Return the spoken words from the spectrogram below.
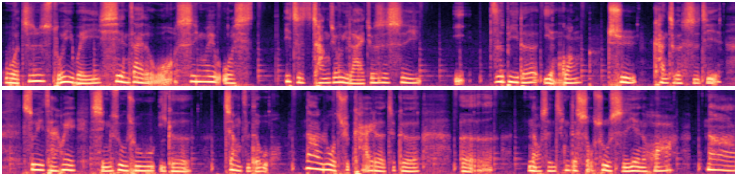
我之所以为现在的我，是因为我一直长久以来就是是以自闭的眼光去看这个世界，所以才会形塑出一个这样子的我。那如果去开了这个呃脑神经的手术实验的话，那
